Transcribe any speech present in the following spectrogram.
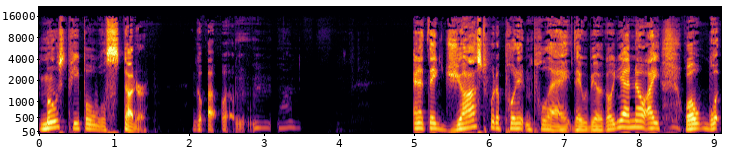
most people will stutter and go, uh, well, and if they just would have put it in play, they would be able to go, yeah, no, I, well, what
